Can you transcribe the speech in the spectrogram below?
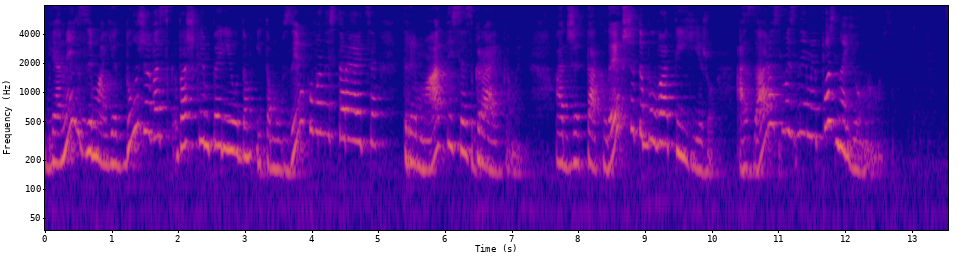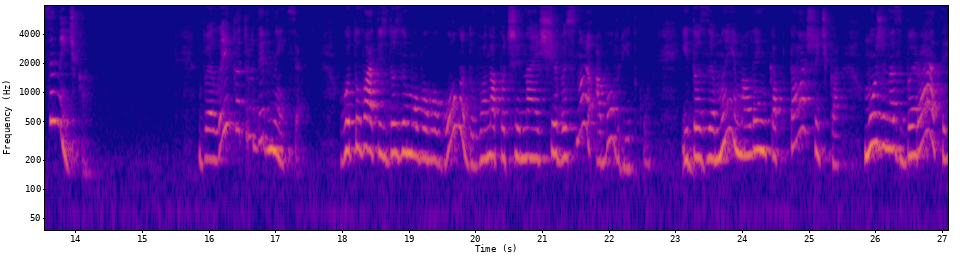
Для них зима є дуже важким періодом, і тому взимку вони стараються триматися з грайками. Адже так легше добувати їжу. А зараз ми з ними познайомимось. Синичка. Велика трудівниця. Готуватись до зимового голоду вона починає ще весною або влітку. І до зими маленька пташечка може назбирати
